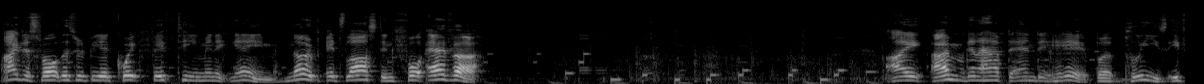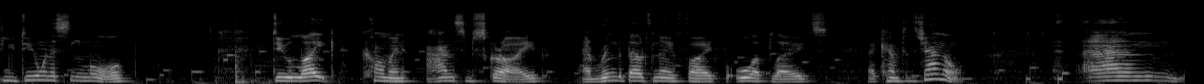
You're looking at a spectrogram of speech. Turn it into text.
I just thought this would be a quick 15 minute game. Nope, it's lasting forever. I I'm gonna have to end it here, but please, if you do want to see more, do like, comment, and subscribe, and ring the bell to notified for all uploads come to the channel. And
